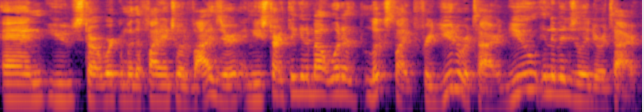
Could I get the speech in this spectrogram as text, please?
and you start working with a financial advisor and you start thinking about what it looks like for you to retire, you individually to retire.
